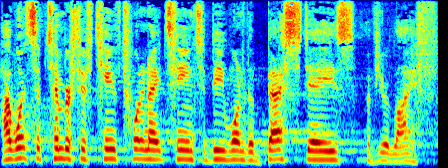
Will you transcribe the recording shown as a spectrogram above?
I want September 15th, 2019 to be one of the best days of your life.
